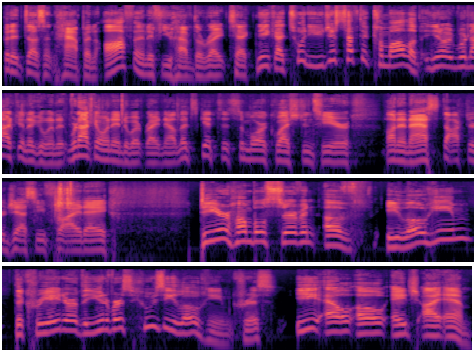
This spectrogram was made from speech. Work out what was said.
but it doesn't happen often if you have the right technique. I told you, you just have to come all of. You know, we're not going to go into. We're not going into it right now. Let's get to some more questions here on an Ask Dr. Jesse Friday. Dear humble servant of Elohim, the creator of the universe. Who's Elohim, Chris? E L O H I M.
